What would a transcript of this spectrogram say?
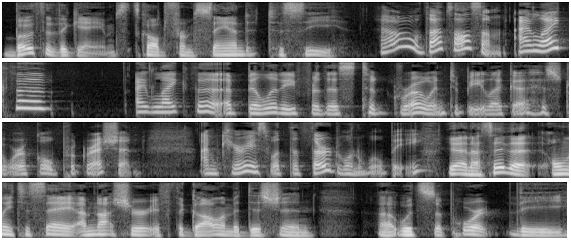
both of the games. It's called From Sand to Sea. Oh, that's awesome. I like the I like the ability for this to grow and to be like a historical progression. I'm curious what the third one will be. Yeah, and I say that only to say I'm not sure if the Golem edition uh, would support the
